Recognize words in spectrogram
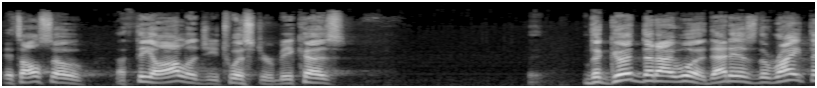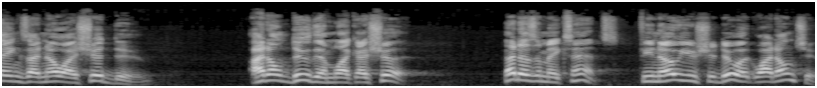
it's also a theology twister because the good that I would, that is, the right things I know I should do, I don't do them like I should. That doesn't make sense. If you know you should do it, why don't you?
